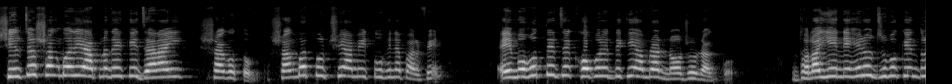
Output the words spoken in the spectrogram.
শিলচর সংবাদে আপনাদেরকে জানাই স্বাগতম। সংবাদ পড়ছি আমি তুহিনা পারভিন। এই মুহূর্তে যে খবরের দিকে আমরা নজর রাখব। ধলাইয়ে নেহেরু যুব কেন্দ্র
